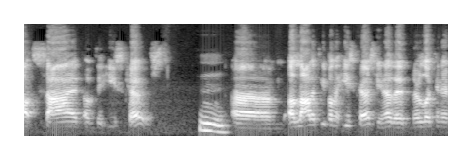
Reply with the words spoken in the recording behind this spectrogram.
outside of the East Coast. Hmm. Um, a lot of people on the East Coast, you know, they're, they're looking in,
